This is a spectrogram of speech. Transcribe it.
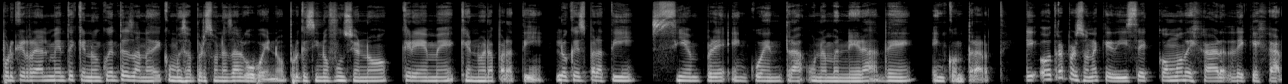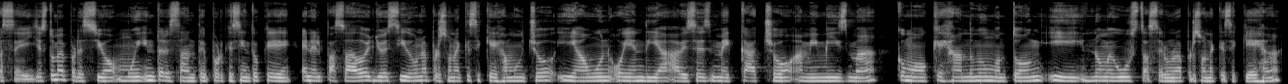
porque realmente que no encuentres a nadie como esa persona es algo bueno, porque si no funcionó, créeme que no era para ti. Lo que es para ti siempre encuentra una manera de encontrarte. Hay otra persona que dice cómo dejar de quejarse y esto me pareció muy interesante porque siento que en el pasado yo he sido una persona que se queja mucho y aún hoy en día a veces me cacho a mí misma como quejándome un montón y no me gusta ser una persona que se queja.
